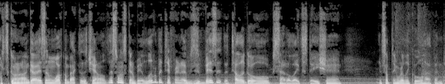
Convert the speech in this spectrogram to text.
What's going on guys and welcome back to the channel. This one's going to be a little bit different. I visit the Teleglobe satellite station and something really cool happened.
